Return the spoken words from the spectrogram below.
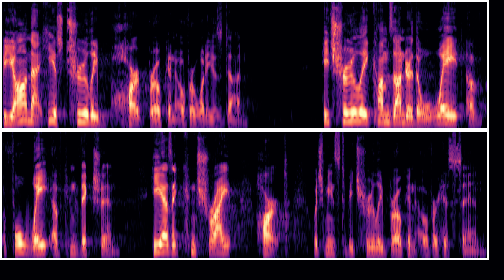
Beyond that, he is truly heartbroken over what he has done. He truly comes under the weight of full weight of conviction. He has a contrite heart, which means to be truly broken over his sin.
